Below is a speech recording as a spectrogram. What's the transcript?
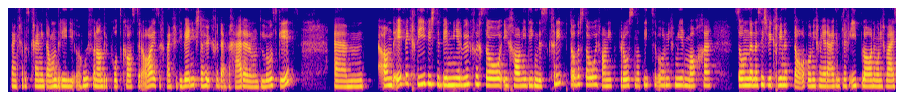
Ich denke, das kennen andere, Haufen andere Podcaster an. Also ich denke, die wenigsten höckeln einfach her und los geht's. Ähm, und effektiv ist es bei mir wirklich so, ich habe nicht irgendein Skript oder so, ich habe nicht grosse Notizen, die ich mir mache, sondern es ist wirklich wie ein Tag, wo ich mir eigentlich einplane, wo ich weiss,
